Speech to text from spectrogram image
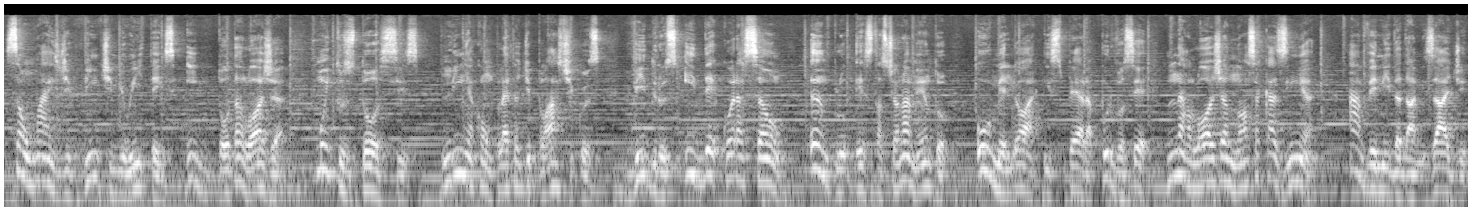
São mais de 20 mil itens em toda a loja. Muitos doces, linha completa de plásticos, vidros e decoração. Amplo estacionamento. O melhor espera por você na loja Nossa Casinha. Avenida da Amizade,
